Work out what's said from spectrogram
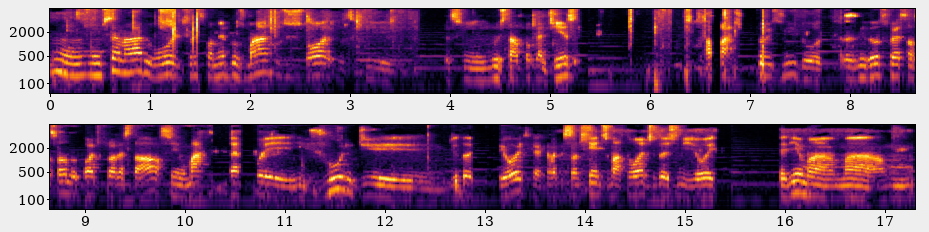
um, um, cenário hoje, principalmente dos marcos históricos que, assim, no estado do Tocantins, a partir de 2012. 2012 foi a sanção do Código Florestal, assim, o marco foi em julho de, de 2008, que é aquela questão de quem desmatou antes de 2008. Teria uma, uma, uma,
